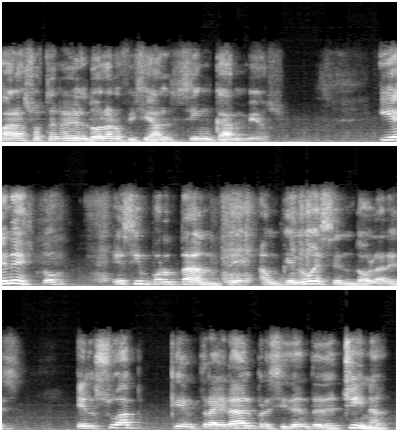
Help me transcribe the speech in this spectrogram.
para sostener el dólar oficial sin cambios. Y en esto es importante, aunque no es en dólares, el swap que traerá el presidente de China,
